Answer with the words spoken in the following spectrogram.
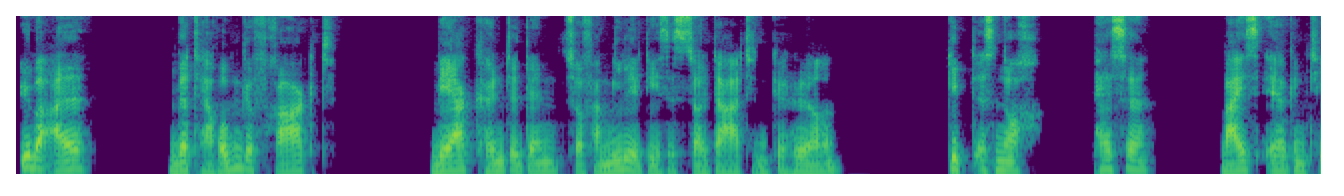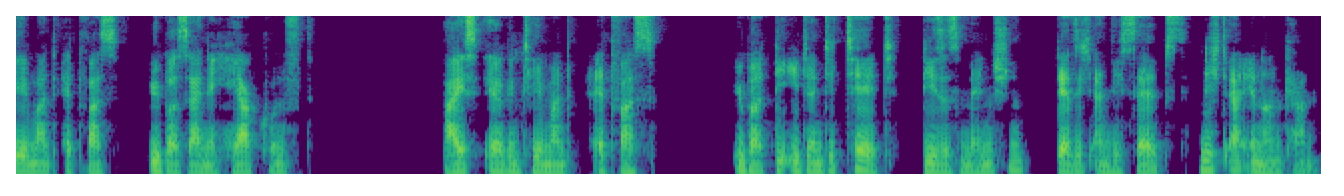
Überall wird herumgefragt, wer könnte denn zur Familie dieses Soldaten gehören? Gibt es noch Pässe? Weiß irgendjemand etwas über seine Herkunft? Weiß irgendjemand etwas über die Identität dieses Menschen, der sich an sich selbst nicht erinnern kann.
